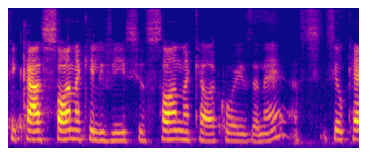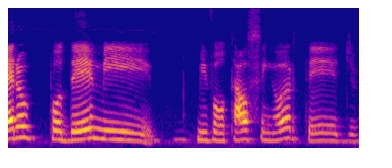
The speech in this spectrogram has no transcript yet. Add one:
ficar só naquele vício, só naquela coisa, né? Se eu quero poder me, me voltar ao Senhor, ter, de-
